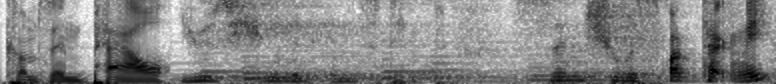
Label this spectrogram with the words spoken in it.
comes in, pal. Use human instinct. Sensuous. What technique?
